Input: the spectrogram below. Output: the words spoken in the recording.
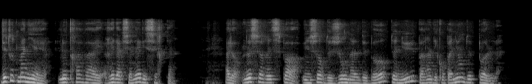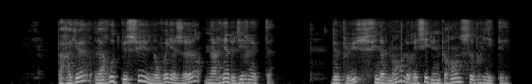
De toute manière, le travail rédactionnel est certain. Alors, ne serait-ce pas une sorte de journal de bord tenu par un des compagnons de Paul? Par ailleurs, la route que suivent nos voyageurs n'a rien de direct. De plus, finalement, le récit d'une grande sobriété.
